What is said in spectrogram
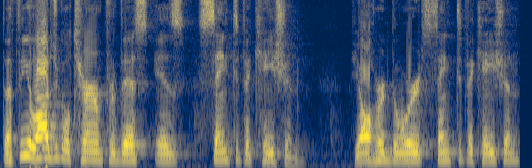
The theological term for this is sanctification. Have you all heard the word sanctification?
